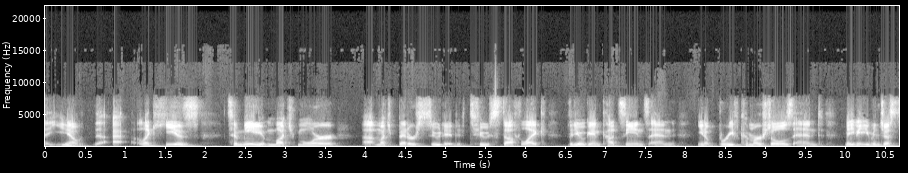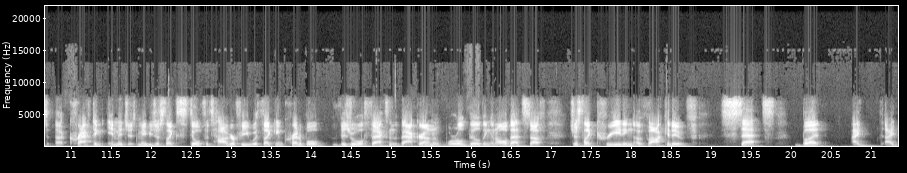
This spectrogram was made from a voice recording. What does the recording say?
you know, uh, like he is to me much more, uh, much better suited to stuff like video game cutscenes and you know brief commercials and maybe even just uh, crafting images maybe just like still photography with like incredible visual effects in the background and world building and all that stuff just like creating evocative sets. But i i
